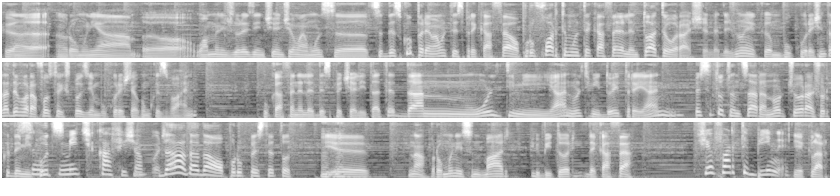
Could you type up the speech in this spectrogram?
că în România uh, oamenii își doresc din ce în ce mai mult să, să descopere mai multe despre cafea. Au apărut foarte multe cafenele în toate orașele, deci nu e că în București. Într-adevăr a fost o explozie în București acum câțiva ani cu cafenele de specialitate, dar în ultimii ani, în ultimii 2-3 ani, peste tot în țară, în orice oraș, oricât de micuț, Sunt mici coffee shop-uri. da, da, da, au apărut peste tot. E, na, românii sunt mari iubitori de cafea. Și e foarte bine. E clar.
